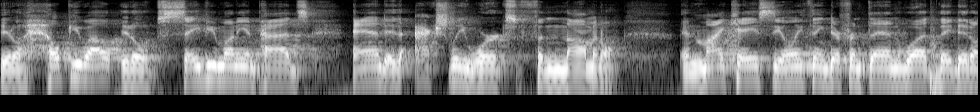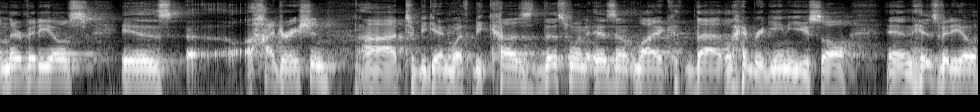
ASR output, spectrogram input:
It'll help you out. It'll save you money in pads and it actually works phenomenal. In my case the only thing different than what they did on their videos is uh, hydration uh, to begin with because this one isn't like that Lamborghini you saw in his video.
